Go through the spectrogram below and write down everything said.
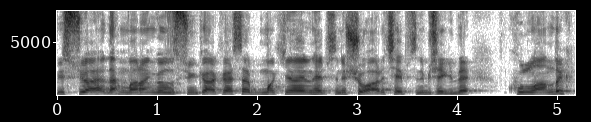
Biz sülaleden marangozuz çünkü arkadaşlar bu makinelerin hepsini şu hariç hepsini bir şekilde kullandık.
